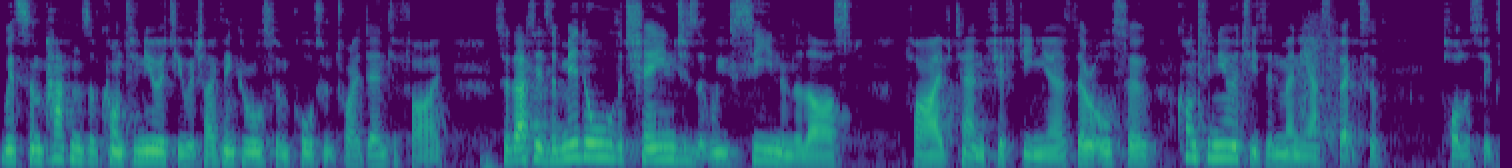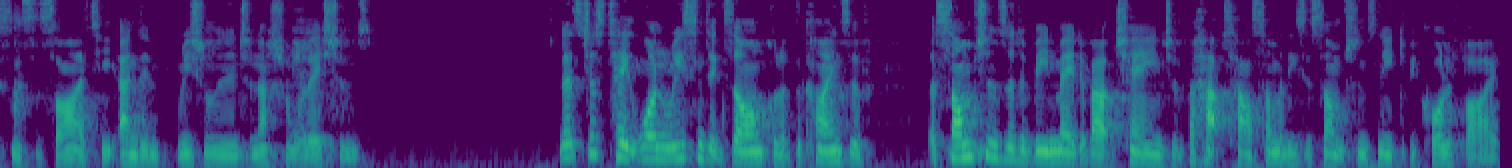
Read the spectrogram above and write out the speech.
with some patterns of continuity, which I think are also important to identify. So that is, amid all the changes that we've seen in the last 5, 10, 15 years, there are also continuities in many aspects of politics and society and in regional and international relations. Let's just take one recent example of the kinds of assumptions that have been made about change and perhaps how some of these assumptions need to be qualified.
